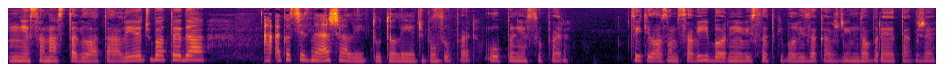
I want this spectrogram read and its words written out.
mne sa nastavila tá liečba teda. A ako ste znášali túto liečbu? Super, úplne super. Cítila som sa výborne, výsledky boli za každým dobré, takže...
